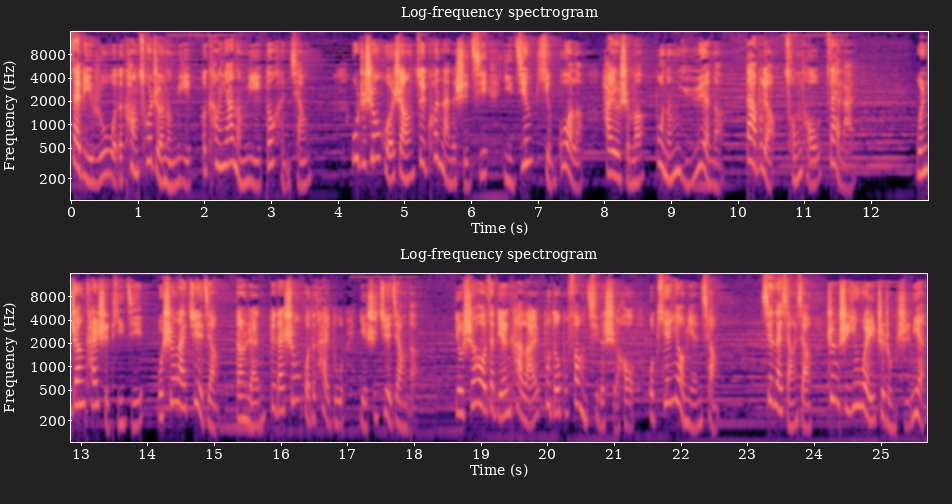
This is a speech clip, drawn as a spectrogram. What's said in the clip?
再比如，我的抗挫折能力和抗压能力都很强，物质生活上最困难的时期已经挺过了，还有什么不能逾越呢？大不了从头再来。文章开始提及我生来倔强，当然对待生活的态度也是倔强的。有时候在别人看来不得不放弃的时候，我偏要勉强。现在想想，正是因为这种执念，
